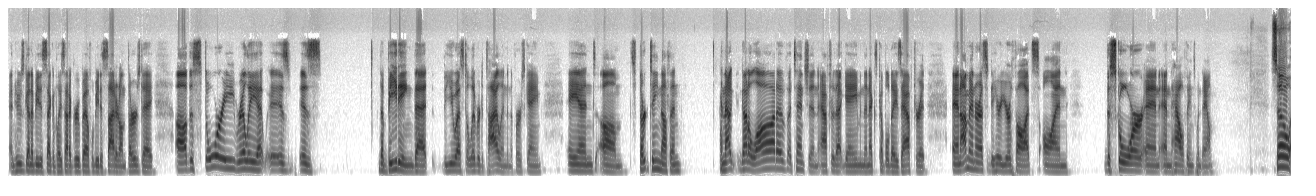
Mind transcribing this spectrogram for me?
and who's going to be the second place out of Group F will be decided on Thursday. Uh, the story really uh, is is the beating that the U.S. delivered to Thailand in the first game, and um, it's thirteen nothing, and that got a lot of attention after that game and the next couple days after it. And I'm interested to hear your thoughts on the score and and how things went down. So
